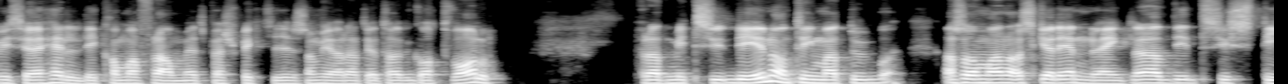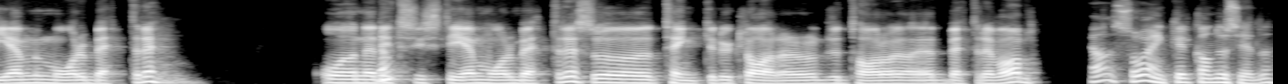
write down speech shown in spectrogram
hvis jeg er heldig, komme fram med et perspektiv som gjør at jeg tar et godt val. For att mitt, det er noe med at du, altså om man skal gjøre det enda enklere, at ditt system mår bättre. Och når Ja. ditt system mår bedre, så tenker du klarere og du tar et bedre valg. Ja, så enkelt kan du si det.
